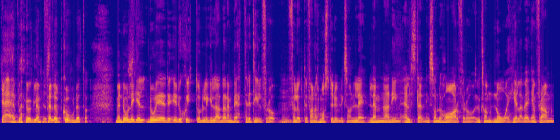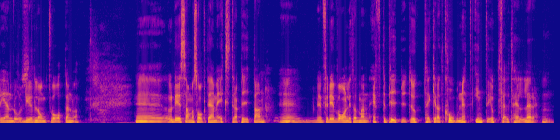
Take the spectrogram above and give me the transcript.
jävlar, jag har glömt fälla upp kornet. Va? Men då, ligger, då är, det, är, du skytt och då ligger laddaren bättre till för att mm. fälla upp det. För annars måste du liksom lä lämna din eldställning som du har för att liksom nå hela vägen fram. Det är ändå det är ett långt vapen. Va? Eh, och det är samma sak det här med extrapipan. Eh, mm. det, för det är vanligt att man efter pipbyte upptäcker att kornet inte är uppfällt heller. Mm.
